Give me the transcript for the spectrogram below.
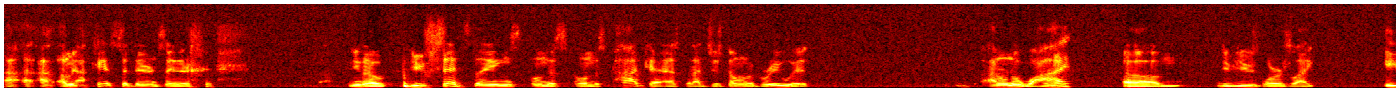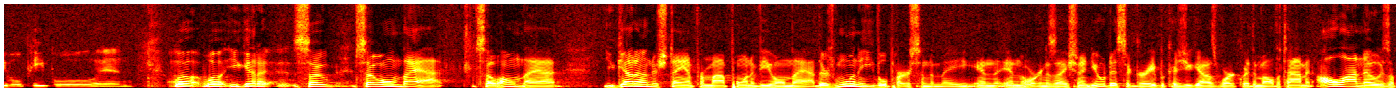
I, I, I mean, I can't sit there and say there. You know, you've said things on this on this podcast that I just don't agree with. I don't know why. Um, you've used words like evil people and uh, Well, well, you got to so so on that. So on that, you got to understand from my point of view on that. There's one evil person to me in the in the organization, and you'll disagree because you guys work with him all the time, and all I know is a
